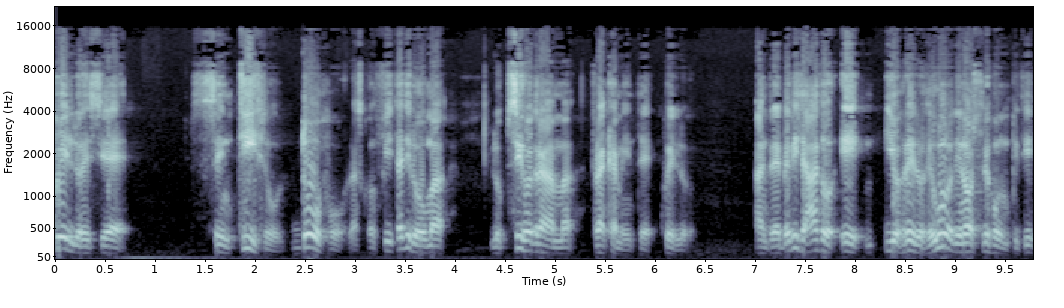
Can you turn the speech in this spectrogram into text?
quello che si è sentito dopo la sconfitta di Roma, lo psicodramma, francamente, quello andrebbe evitato e io credo che uno dei nostri compiti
